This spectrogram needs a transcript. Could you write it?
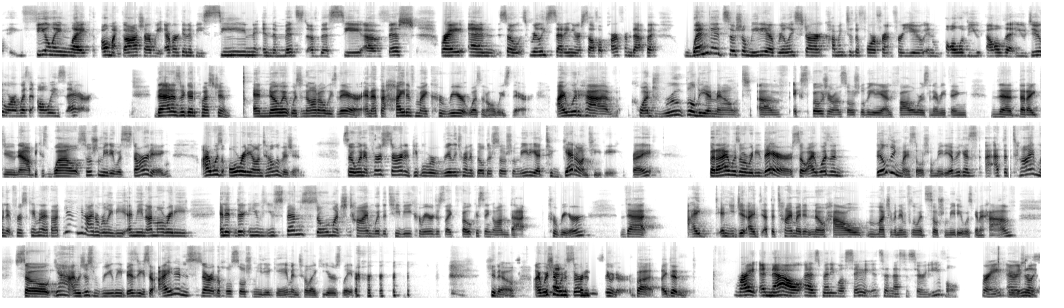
feeling like oh my gosh are we ever going to be seen in the midst of this sea of fish? Right? And so it's really setting yourself apart from that. But when did social media really start coming to the forefront for you in all of you all that you do or was it always there that is a good question. And no, it was not always there. And at the height of my career, it wasn't always there. I would have quadruple the amount of exposure on social media and followers and everything that that I do now because while social media was starting, I was already on television. So when it first started, people were really trying to build their social media to get on TV, right? But I was already there, so I wasn't building my social media because at the time when it first came in, I thought, yeah, you know, I don't really need. I mean, I'm already, and it there you you spend so much time with the TV career, just like focusing on that career, that I and you did. I at the time I didn't know how much of an influence social media was going to have. So yeah, I was just really busy. So I didn't start the whole social media game until like years later. you know, I wish I would have started sooner, but I didn't. Right. And now, as many will say, it's a necessary evil, right? Like,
